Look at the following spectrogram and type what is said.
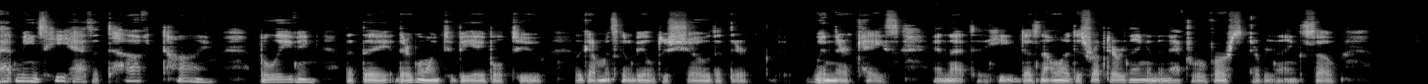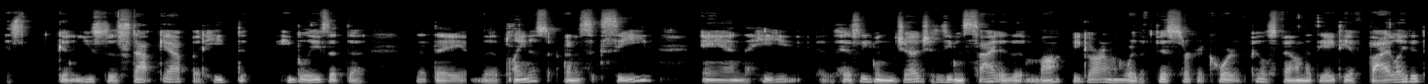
That means he has a tough time believing that they they're going to be able to the government's going to be able to show that they're win their case and that he does not want to disrupt everything and then have to reverse everything. So it's going to use the stopgap, but he he believes that the that they the plaintiffs are going to succeed and he has even judge has even cited that Mock v. Garland, where the Fifth Circuit Court of Appeals found that the ATF violated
